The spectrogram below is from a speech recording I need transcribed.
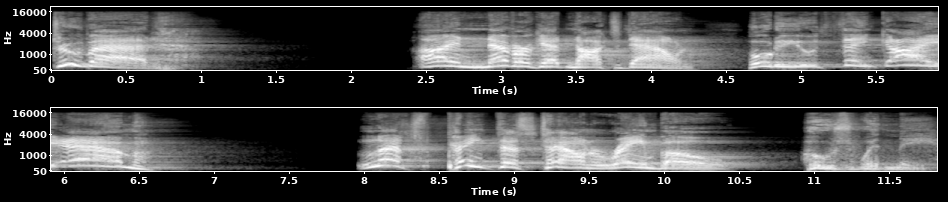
Too bad. I never get knocked down. Who do you think I am? Let's paint this town rainbow. Who's with me?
